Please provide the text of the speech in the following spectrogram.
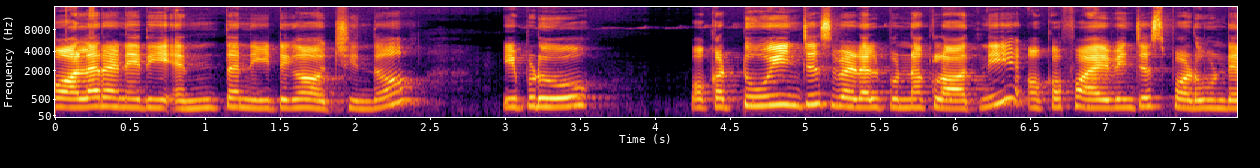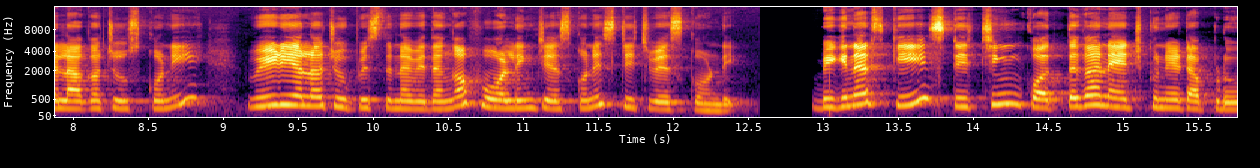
కాలర్ అనేది ఎంత నీట్గా వచ్చిందో. ఇప్పుడు ఒక టూ ఇంచెస్ వెడల్పున్న క్లాత్ని ఒక ఫైవ్ ఇంచెస్ పొడవు ఉండేలాగా చూసుకొని వీడియోలో చూపిస్తున్న విధంగా ఫోల్డింగ్ చేసుకొని స్టిచ్ వేసుకోండి. బిగినర్స్కి స్టిచ్చింగ్ కొత్తగా నేర్చుకునేటప్పుడు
